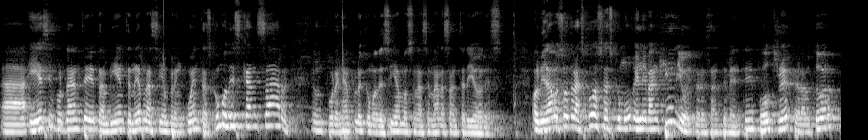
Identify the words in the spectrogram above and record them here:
Uh, y es importante también tenerlas siempre en cuenta. Cómo descansar, mm, por ejemplo, y como decíamos en las semanas anteriores. Olvidamos otras cosas como el Evangelio, interesantemente. Paul Tripp, el autor,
